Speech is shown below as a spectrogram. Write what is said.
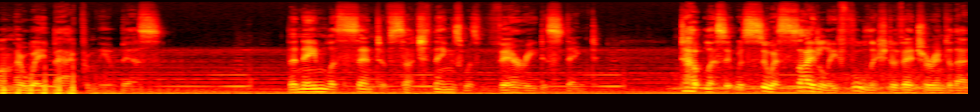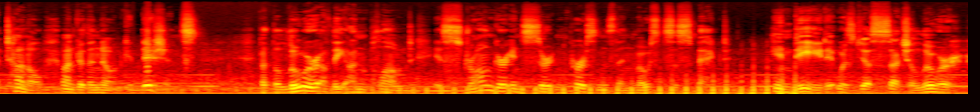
on their way back from the abyss. The nameless scent of such things was very distinct. Doubtless it was suicidally foolish to venture into that tunnel under the known conditions. But the lure of the unplumbed is stronger in certain persons than most suspect. Indeed, it was just such a lure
